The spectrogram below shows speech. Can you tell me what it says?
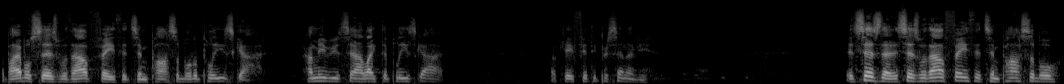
The Bible says without faith it's impossible to please God. How many of you say, I like to please God? Okay, 50% of you. It says that. It says without faith it's impossible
